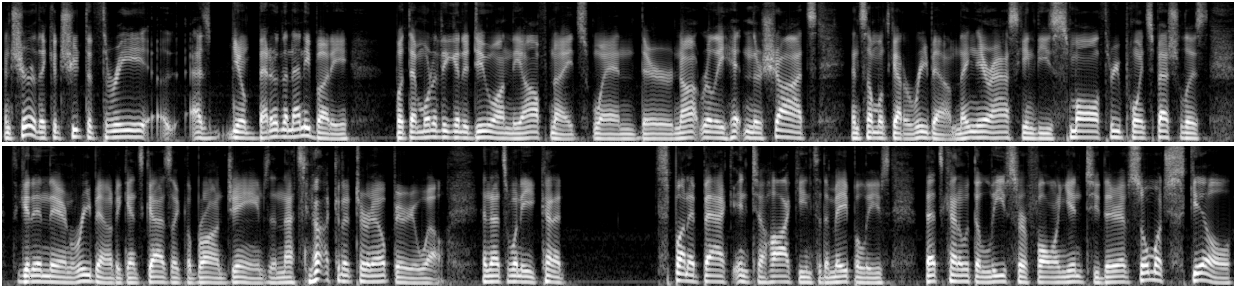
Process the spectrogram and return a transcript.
And sure, they could shoot the three uh, as you know better than anybody, but then what are they going to do on the off nights when they're not really hitting their shots and someone's got a rebound? Then you're asking these small three point specialists to get in there and rebound against guys like LeBron James, and that's not going to turn out very well. And that's when he kind of spun it back into hockey, into the Maple Leafs. That's kind of what the Leafs are falling into. They have so much skill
